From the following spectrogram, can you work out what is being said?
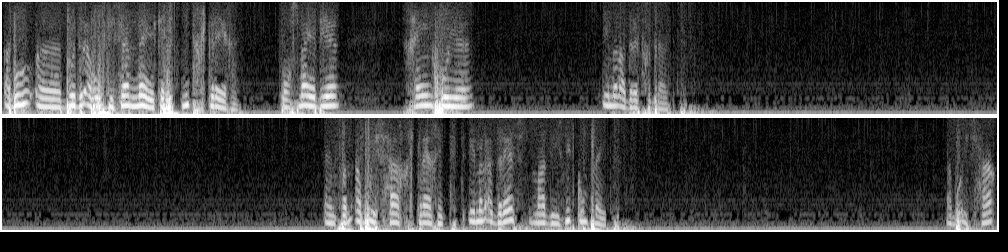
Abu, uh, broeder Abu Tissam, nee, ik heb het niet gekregen. Volgens mij heb je geen goede e-mailadres gebruikt. En van Abu Ishaq krijg ik het e-mailadres, maar die is niet compleet. Abu Ishaq.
